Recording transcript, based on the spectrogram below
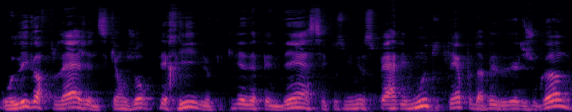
o League of Legends, que é um jogo terrível, que cria dependência, que os meninos perdem muito tempo da vida deles jogando,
